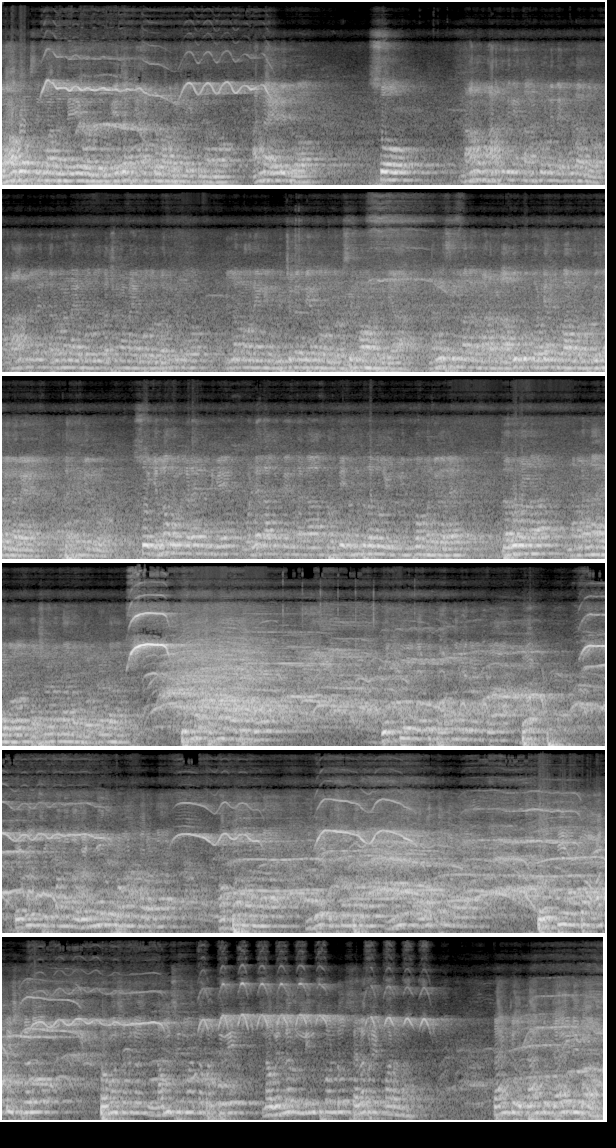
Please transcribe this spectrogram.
ರಾಬರ್ಟ್ ಸಿನಿಮಾದಲ್ಲಿ ಒಂದು ಮೇಜರ್ ಕ್ಯಾರೆಕ್ಟರ್ ಮಾಡಬೇಕಾಗಿತ್ತು ನಾನು. ಅಣ್ಣ ಹೇಳಿದ್ರು, ಸೊ, ನಾನು ಮಾಡ್ತಿದ್ದೀನಿ ಅಂತ ಅನ್ಕೊಂಡಿದ್ದೆ ಕೂಡ ಅದು. ಅದಾದ್ಮೇಲೆ ತರುಣಣ್ಣ ಇರ್ಬೋದು, ದರ್ಶನಣ್ಣ ಇರ್ಬೋದು, ಬಂದ್ಬಿಟ್ಟು ಇಲ್ಲಮ್ಮ ಅವನೇ ನೀನು ಬಿಚ್ಚುಗತ್ತಿ ಅಂತ ಒಂದು ಸಿನಿಮಾ ಮಾಡ್ತಿದ್ಯಾ? ನನ್ನ ಸಿನಿಮಾದಲ್ಲಿ ಮಾಡಬೇಡ, ಅದಕ್ಕೂ ಕೋಟ್ಯಾಂತರ ರೂಪಾಯಿ ಪ್ರೊಡ್ಯೂಸರ್ ಇದ್ದಾರೆ ಅಂತ ಹೇಳಿದ್ರು. ಸೊ, ಎಲ್ಲ ಒಂದು ಕಡೆ ನನಗೆ ಒಳ್ಳೇದಾಗುತ್ತೆ ಅಂದಾಗ ಪ್ರತಿ ಹಂತದಲ್ಲೂ ಇವ್ರು ನಿಂತ್ಕೊಂಡ್ ಬಂದಿದ್ದಾರೆ. ತರುಣಣ್ಣ, ನಮ್ಮಣ್ಣ ಹೇಗೋ, ದರ್ಶನಣ್ಣ, ನಮ್ಮ ಡೆವಿಲ್ ಸಿನಿಮಾನ ನಾವೆಲ್ಲರೂ ಪ್ರಮೋಟ್ ಮಾಡೋಣ ಹಬ್ಬ ಮಾಡೋಣ ಇದೇ ಡಿಸೆಂಬರ್ ಅವತ್ತೇ ಮಾಡೋಣ ಪ್ರತಿಯೊಬ್ಬ ಆರ್ಟಿಸ್ಟ್ಗಳು ಪ್ರಮೋಷನ್ಗಳು ನಮ್ಮ ಸಿನಿಮಾ ಅಂತ ಬರ್ತೀವಿ. ನಾವೆಲ್ಲರೂ ನಿಂತ್ಕೊಂಡು ಸೆಲೆಬ್ರೇಟ್ ಮಾಡೋಣ. ಥ್ಯಾಂಕ್ ಯು ಥ್ಯಾಂಕ್ ಯು ಜೈ ಡಿ ಬಾಸ್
